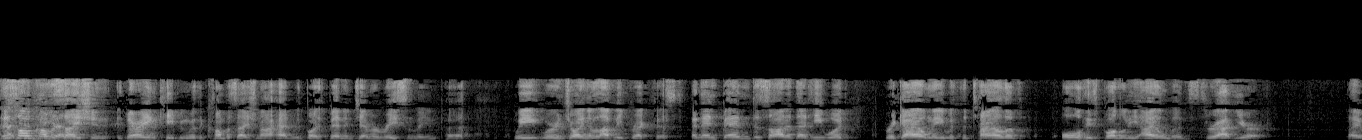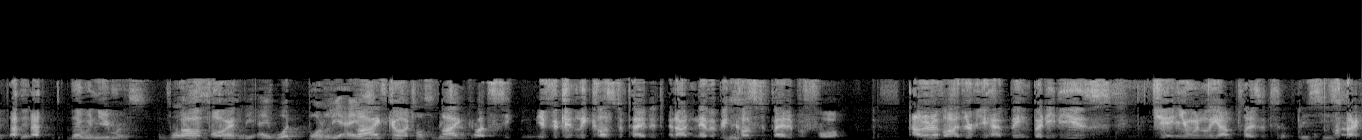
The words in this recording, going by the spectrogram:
This whole didn't think about it. conversation is very in keeping with the conversation I had with both Ben and Gemma recently in Perth. We were enjoying a lovely breakfast, and then Ben decided that he would regale me with the tale of all his bodily ailments throughout Europe. They, they, they were numerous. What Oh, was boy. bodily a- What bodily I ailments can got, possibly I have? got significantly constipated, and I'd never been constipated before. I don't know if either of you have been, but it is genuinely unpleasant. This is Right.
